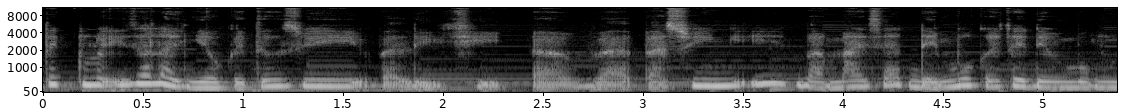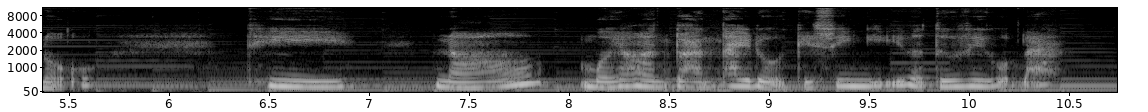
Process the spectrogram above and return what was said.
tích lũy rất là nhiều cái tư duy và lý trí à, và và suy nghĩ và mindset đến một cái thời điểm bùng nổ thì nó mới hoàn toàn thay đổi cái suy nghĩ và tư duy của bạn.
